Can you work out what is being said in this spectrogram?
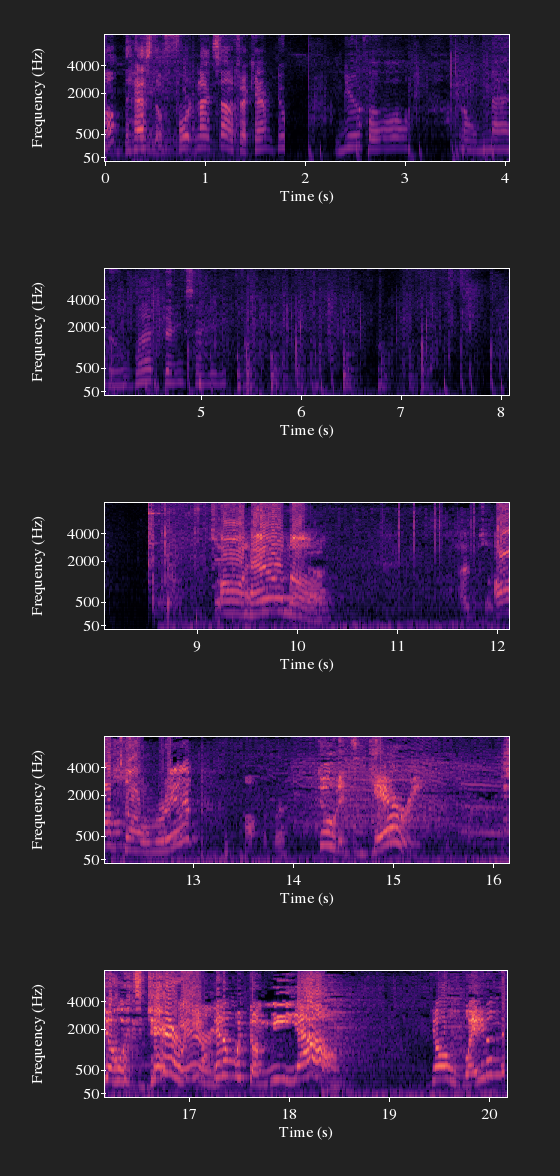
oh, it has the Fortnite sound effect, Cameron. Beautiful, no matter what they say. Oh hell no! Off the rip? Off the rip. Dude, it's Gary. Yo, it's Gary. Gary. hit him with the meow. Yo, wait a minute.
